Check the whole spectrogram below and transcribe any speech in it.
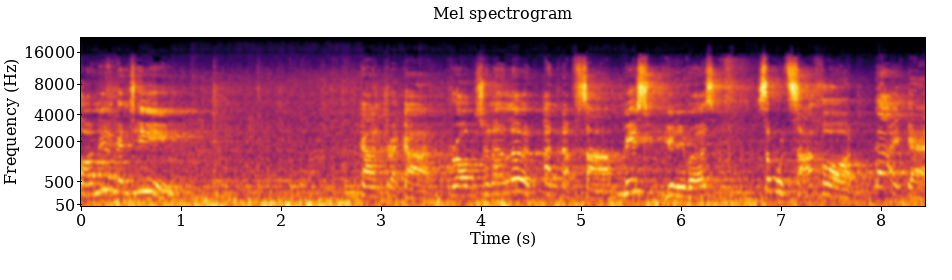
ต่อเนื่องกันที่ การประกาศรองชนะเลิศอันดับ 3 Miss Universe สมุทรสาครได้แก่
